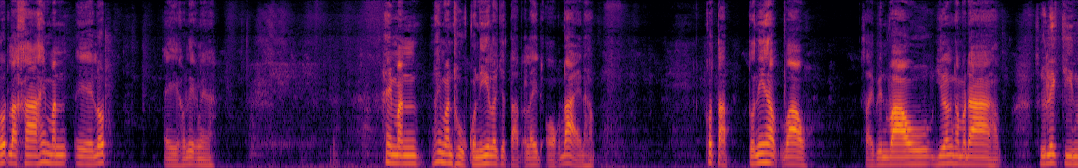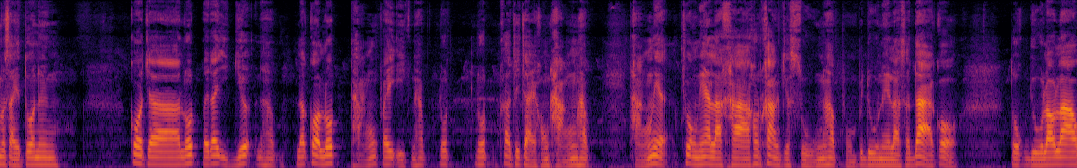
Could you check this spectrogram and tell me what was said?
ลดราคาให้มันเอลด ไอเขาเรียกอะไรนะให้มันให้มันถูกกว่านี้เราจะตัดอะไรออกได้นะครับ ก็ตัดตัวนี้ครับวาล์วใส่เป็นวาล์วเยื้องธรรมดาครับ ซื้อเลขจีนมาใส่ตัวหนึ่งก็จะลดไปได้อีกเยอะนะครับ แล้วก็ลดถังไปอีกนะครับ ลดลดค่าใช้จ่ายของถังนะครับ ถังเนี่ยช่วงนี้ราคาค่อนข้างจะสูงนะครับ ผมไปดูใน Lazada ก็ตกอยู่ราว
